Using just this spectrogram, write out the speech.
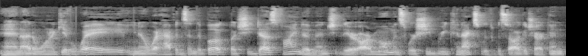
And I don't want to give away, you know, what happens in the book, but she does find him. And she, there are moments where she reconnects with Wasagachuk and,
